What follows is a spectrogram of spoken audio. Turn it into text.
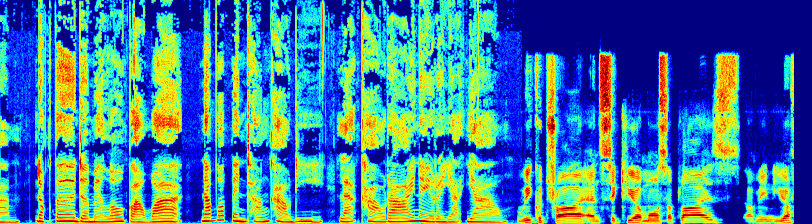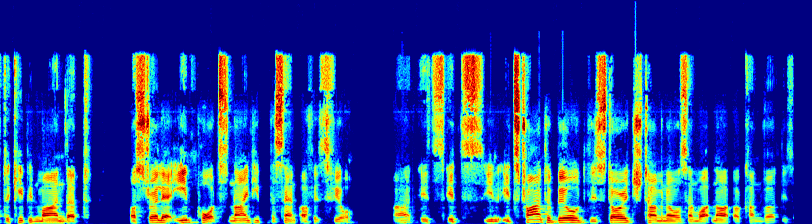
าม ดรเดอเมโลกล่าวว่านับว่าเป็นทั้งข่าวดีและข่าวร้ายในระยะยาว we could try and secure more supplies. I mean, you have to keep in mind that Australia imports 90% of its fuel. Right? It's it's it's trying to build these storage terminals and whatnot, or convert these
